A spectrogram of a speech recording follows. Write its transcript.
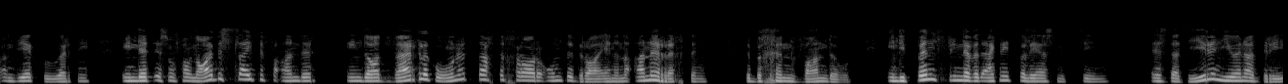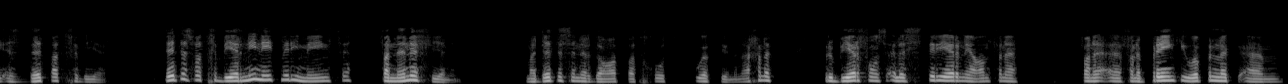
aan wie ek behoort nie en dit is om van daai besluit te verander en daadwerklik 180 grade om te draai en in 'n ander rigting te begin wandel. En die punt vriende wat ek net wil hê ons moet sien is dat hier in Jona 3 is dit wat gebeur. Dit is wat gebeur nie net met die mense van Ninive nie, maar dit is inderdaad wat God ook doen. En ek gaan dit probeer vir ons illustreer in die hand van 'n van 'n van 'n prentjie hopelik ehm um,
